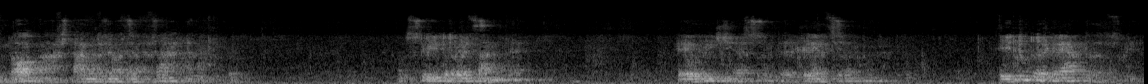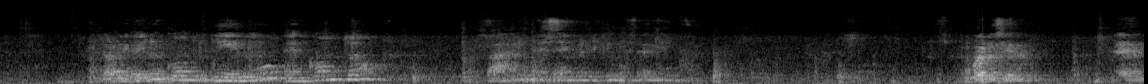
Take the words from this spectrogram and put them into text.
un dogma, sta un'affermazione astratta. Lo spirito pensante è origine assoluta, è creazione E tutto è creato dallo spirito. Allora ripeto, un conto dirlo è un conto farne sempre di più esperienza. Buonasera. Eh,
